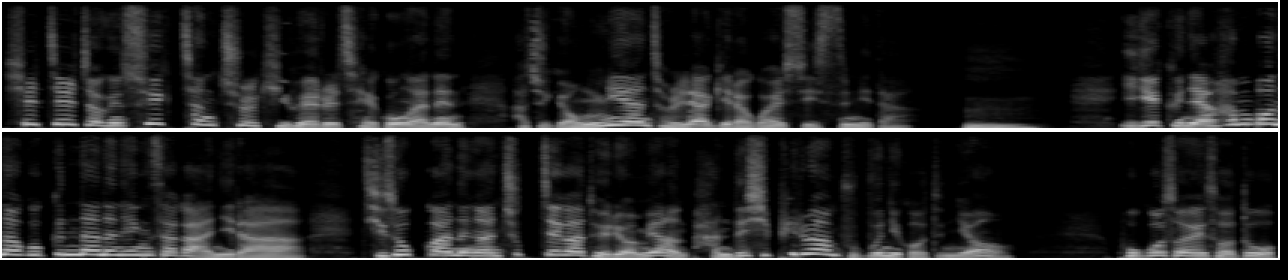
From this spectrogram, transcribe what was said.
실질적인 수익 창출 기회를 제공하는 아주 영리한 전략이라고 할 수 있습니다. 음, 이게 그냥 한 번 하고 끝나는 행사가 아니라 지속 가능한 축제가 되려면 반드시 필요한 부분이거든요. 보고서에서도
